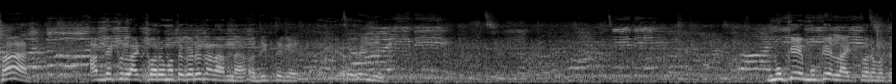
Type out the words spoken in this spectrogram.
স্যার, আপনি একটু লাইট পরের মতো করে না রান্না ওদিক থেকে। মুখে মুখে লাইট পরের মতো।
